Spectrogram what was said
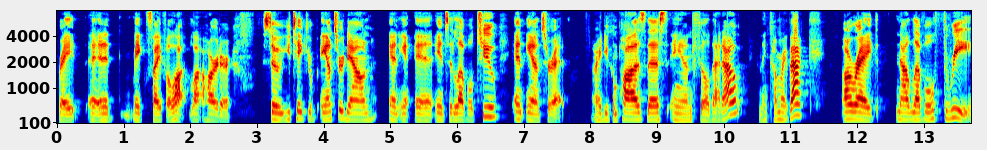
right? And it makes life a lot, lot harder. So you take your answer down and, and into level two and answer it. All right, you can pause this and fill that out and then come right back. All right, now level three.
